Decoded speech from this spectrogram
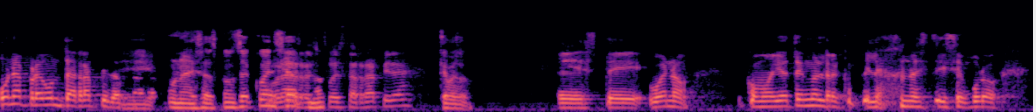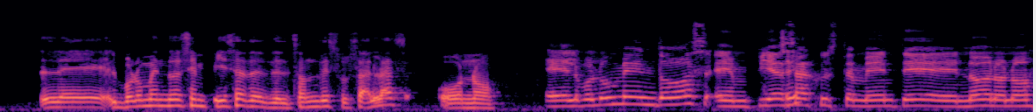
Una pregunta rápida. Eh, una de esas una consecuencias, ¿no? respuesta rápida. ¿Qué pasó? Este, bueno, como yo tengo el recopilado, no estoy seguro. Le- ¿El volumen 2 empieza desde el son de sus alas o no? El volumen 2 empieza ¿Sí? justamente, no, no, no,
